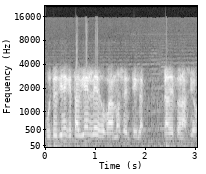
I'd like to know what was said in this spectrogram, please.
usted tiene que estar bien lejos para no sentir la, detonación.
